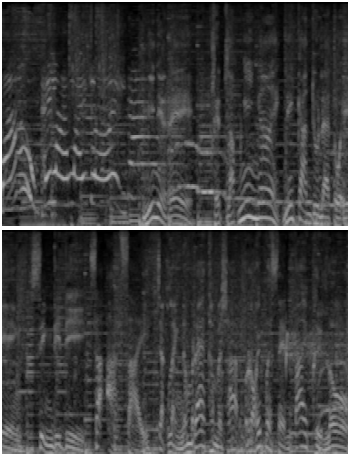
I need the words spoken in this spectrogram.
ว้าว ให้ล้างไว้เลย มิเนเร่เคล็ดลับง่ายๆ ในการดูแลตัวเอง สิ่งดีๆ สะอาดใส จากแหล่งน้ำแร่ธรรมชาติ 100%ใต้ผืนโลก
